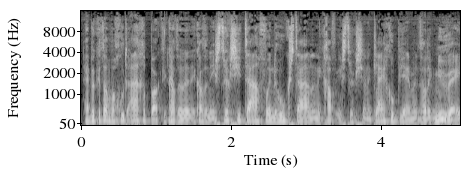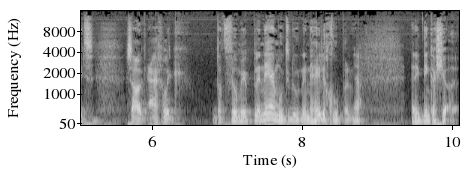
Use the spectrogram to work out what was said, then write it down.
Heb ik het dan wel goed aangepakt? Ik, had een, ik had een instructietafel in de hoek staan en ik gaf instructie aan een klein groepje. En met wat ik nu weet, zou ik eigenlijk dat veel meer plenair moeten doen in de hele groepen. Ja. En ik denk als je,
